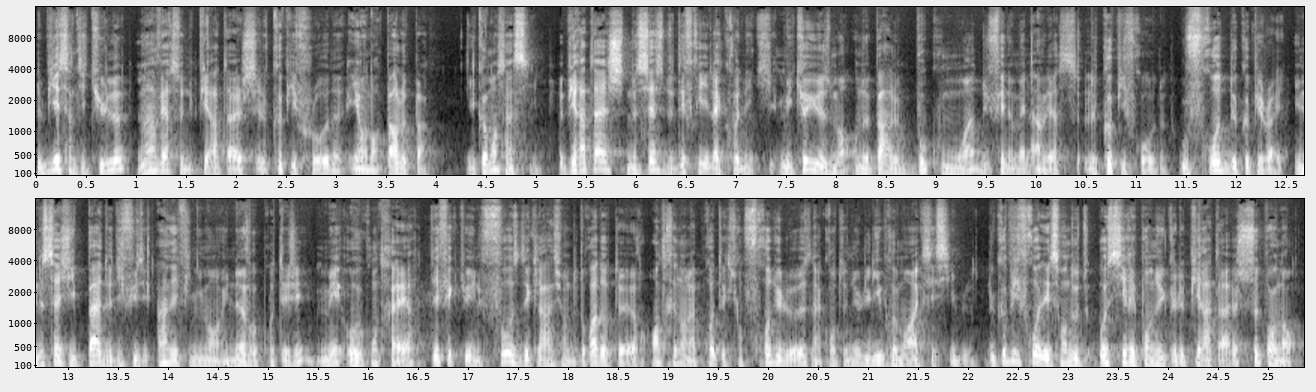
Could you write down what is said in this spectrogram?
Le billet s'intitule L'inverse du piratage, c'est le copy fraud, et on n'en parle pas. Il commence ainsi. Le piratage ne cesse de défrayer la chronique, mais curieusement, on ne parle beaucoup moins du phénomène inverse, le copy fraud, ou fraude de copyright. Il ne s'agit pas de diffuser indéfiniment une œuvre protégée, mais au contraire, d'effectuer une fausse déclaration de droit d'auteur, entraînant la protection frauduleuse d'un contenu librement accessible. Le copy fraud est sans doute aussi répandu que le piratage, cependant,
